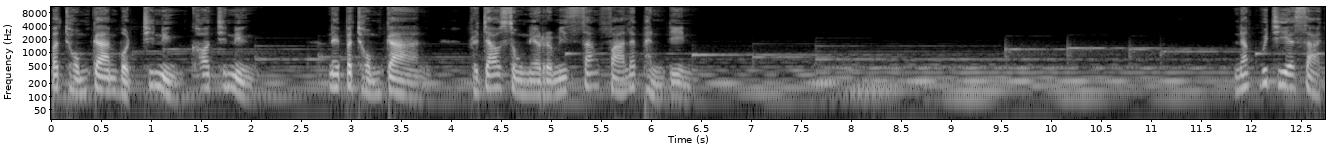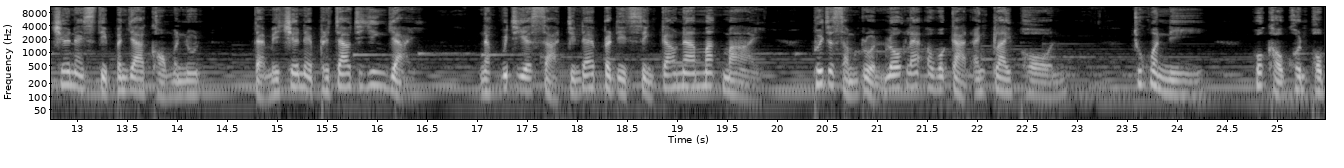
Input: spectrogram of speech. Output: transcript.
ปฐมกาลบทที่หนึ่งข้อที่หนึ่งในปฐมกาลพระเจ้าทรงเนรมิตสร้างฟ้าและแผ่นดิน นักวิทยาศาสตร์เชื่อในสติปัญญาของมนุษย์ แต่ไม่เชื่อในพระเจ้าที่ยิ่งใหญ่ นักวิทยาศาสตร์จึงได้ประดิษฐ์สิ่งก้าวหน้ามากมาย เพื่อจะสำรวจโลกและอวกาศอันไกลโพ้น ทุกวันนี้ พวกเขาค้นพบ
